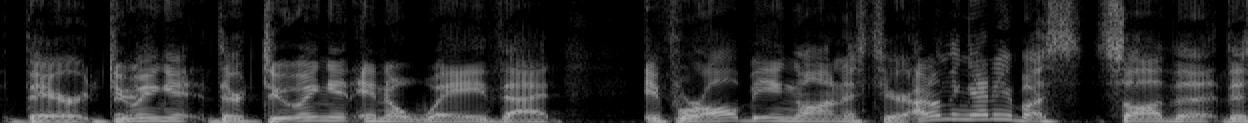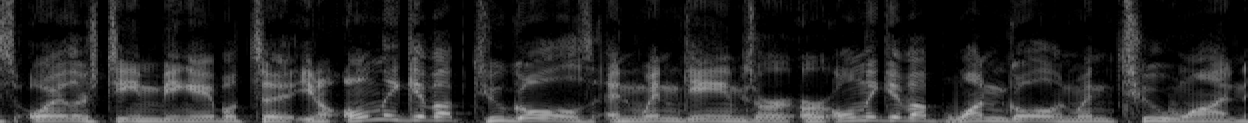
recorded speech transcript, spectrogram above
They're doing it they're doing it in a way that if we're all being honest here, I don't think any of us saw the this Oilers team being able to, you know, only give up two goals and win games or or only give up one goal and win 2-1.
